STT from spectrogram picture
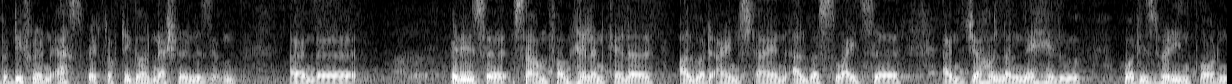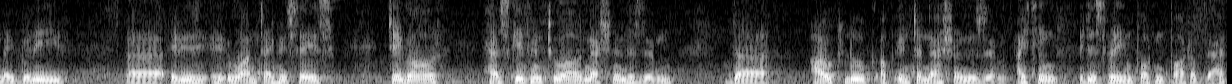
the different aspect of Tagore nationalism. And uh, it is uh, some from Helen Keller, Albert Einstein, Albert Schweitzer, and Jawaharlal Nehru, what is very important, I believe, uh, it is, one time he says, Tagore has given to our nationalism the outlook of internationalism. I think it is very important part of that.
